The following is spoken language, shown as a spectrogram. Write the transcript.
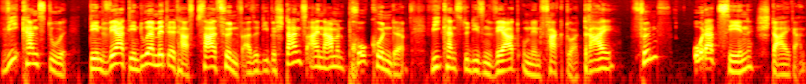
wie kannst du den Wert, den du ermittelt hast, Zahl 5, also die Bestandseinnahmen pro Kunde, wie kannst du diesen Wert um den Faktor 3, 5 oder 10 steigern?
